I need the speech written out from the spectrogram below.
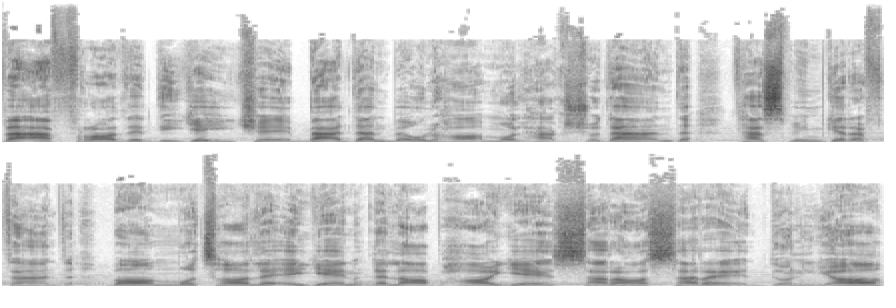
و افراد دیگهی که بعدا به اونها ملحق شدند تصمیم گرفتند با مطالعه انقلابهای سراسر دنیا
